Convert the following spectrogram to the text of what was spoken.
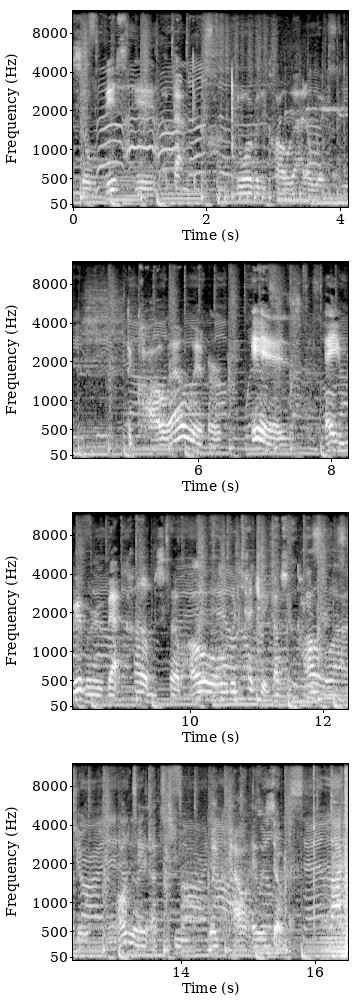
so this is about the Northern Colorado River. the Colorado River is a river that comes from all over the country. It comes from Colorado all the way up to Lake Powell, Arizona. Like a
